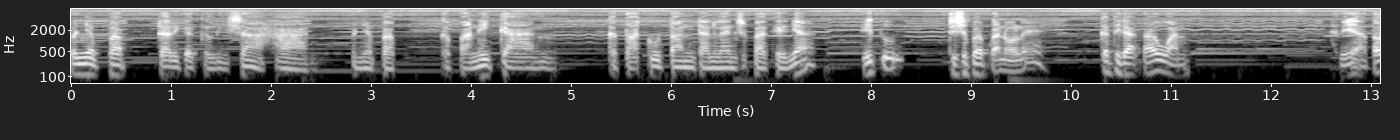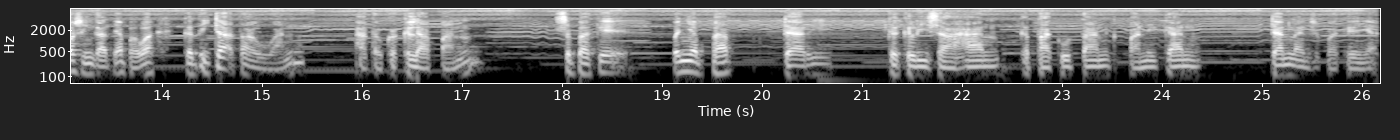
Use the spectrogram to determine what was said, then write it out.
penyebab dari kegelisahan, penyebab kepanikan, ketakutan dan lain sebagainya itu disebabkan oleh ketidaktahuan. Jadi atau singkatnya bahwa ketidaktahuan atau kegelapan sebagai penyebab dari kegelisahan, ketakutan, kepanikan dan lain sebagainya.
